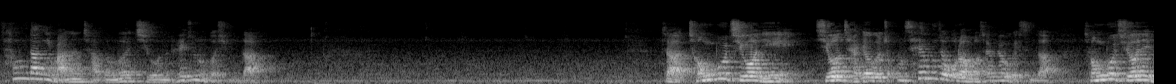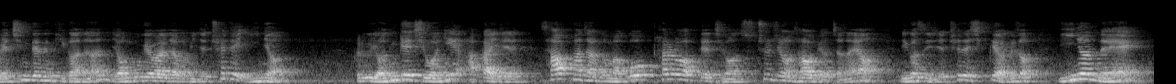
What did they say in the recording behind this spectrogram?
상당히 많은 자금을 지원을 해주는 것입니다. 자, 정부 지원이 지원 자격을 조금 세부적으로 한번 살펴보겠습니다. 정부 지원이 매칭되는 기간은 연구개발 자금이 이제 최대 2년. 그 그리고 연계 지원이 아까 이제 사업화 자금하고 팔로 확대 지원, 수출 지원 사업이었잖아요. 이것은 이제 최대 10개월. 그래서 2년 내에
